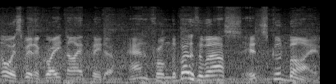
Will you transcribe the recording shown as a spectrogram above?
Oh, it's been a great night, Peter. And from the both of us, it's goodbye.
